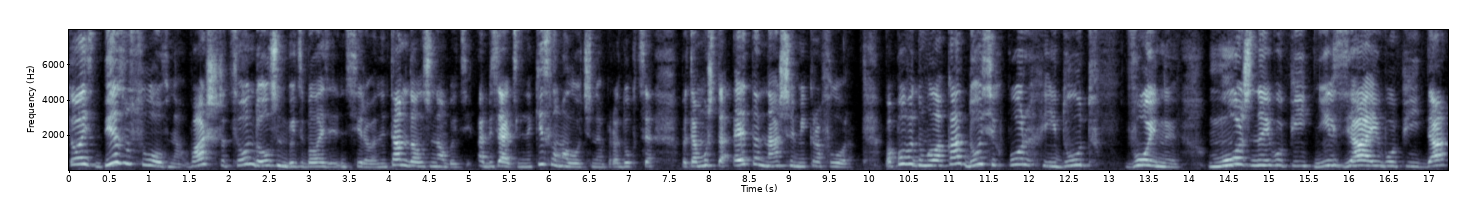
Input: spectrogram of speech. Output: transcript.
То есть, безусловно, ваш рацион должен быть сбалансированный. Там должна быть обязательно кисломолочная продукция, потому что это наша микрофлора. По поводу молока до сих пор идут войны можно его пить, нельзя его пить, да.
